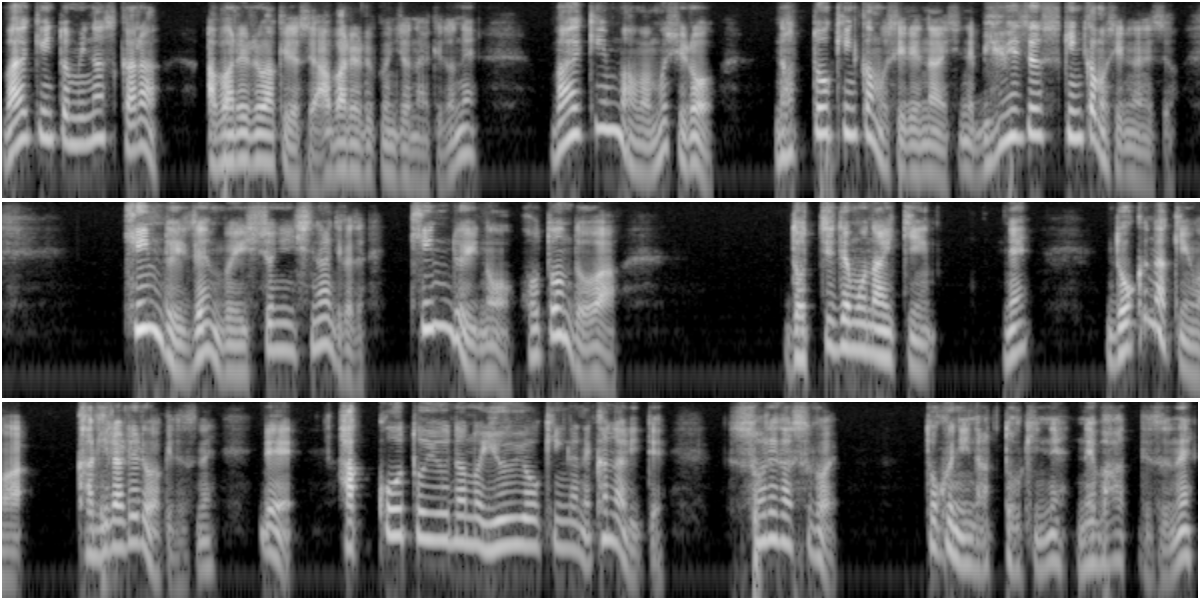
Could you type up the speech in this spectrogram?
バイキンとみなすから暴れるわけですよ。暴れる君じゃないけどね。バイキンマンはむしろ納豆菌かもしれないしね、ビフィズス菌かもしれないんですよ。菌類全部一緒にしないでください。菌類のほとんどは、どっちでもない菌。ね。毒な菌は限られるわけですね。で、発酵という名の有用菌がね、かなりいて、それがすごい。特に納豆菌ね、ネバーですね。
